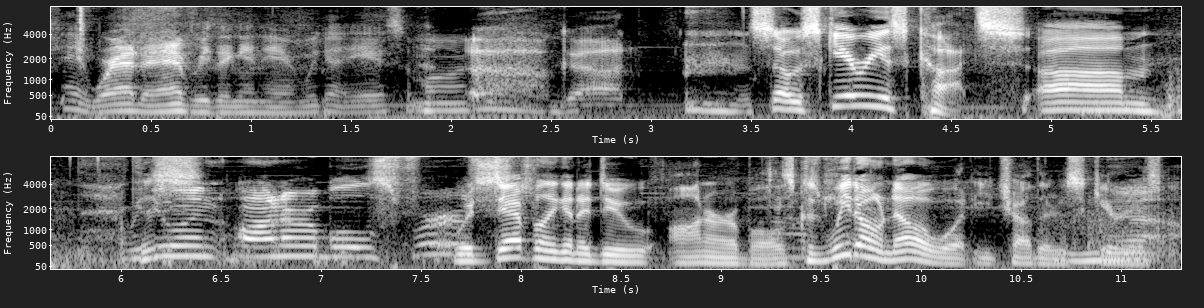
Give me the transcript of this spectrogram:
Hey, we're adding everything in here. We got ASMR. oh god. So scariest cuts. Um Are we this- doing honorables first? We're definitely going to do honorables because we don't know what each other's scariest No.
